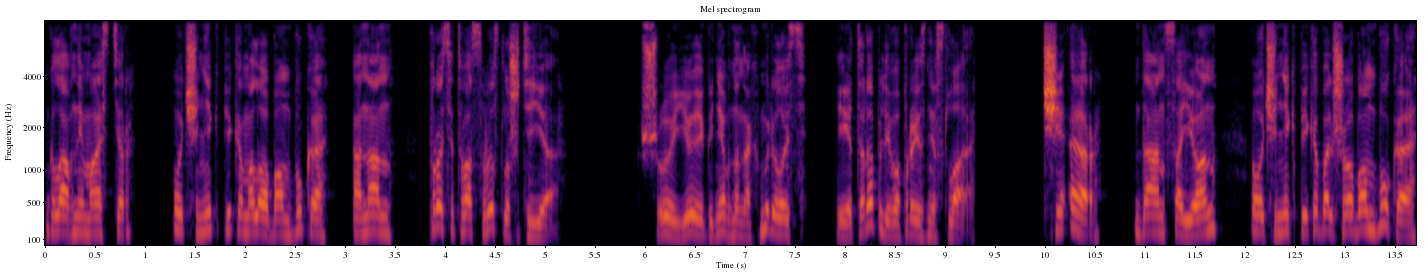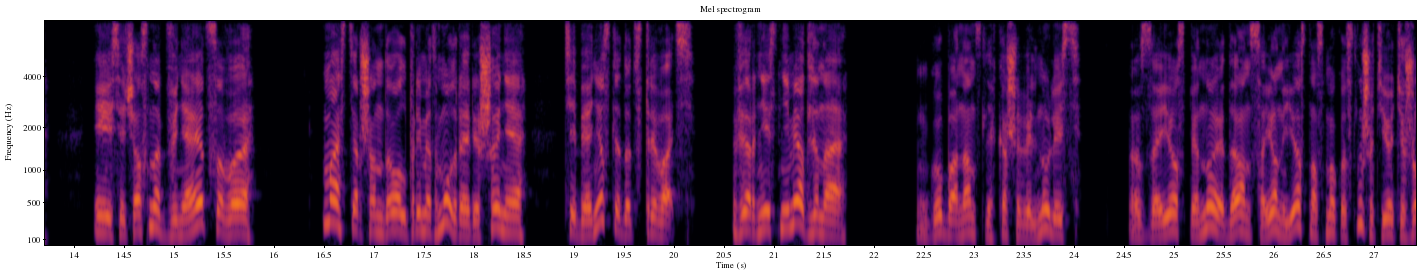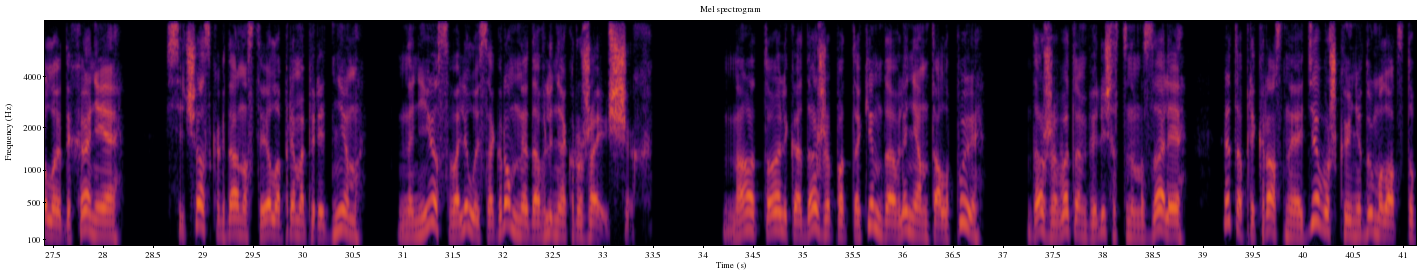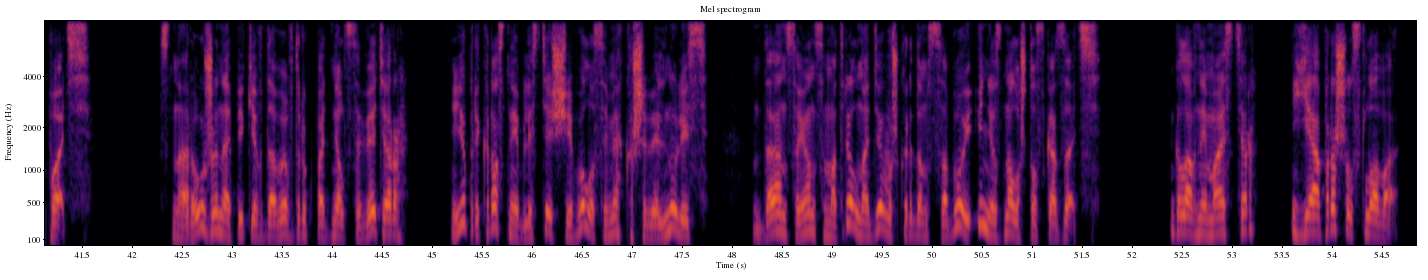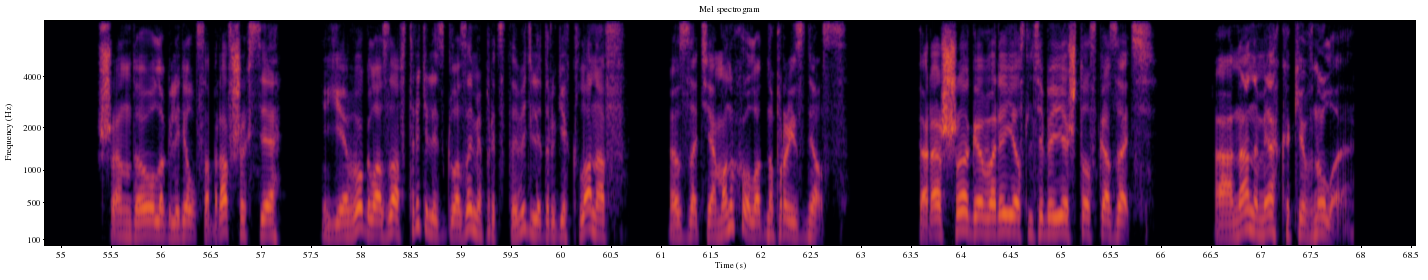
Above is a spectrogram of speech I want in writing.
Главный мастер, ученик пика Малого Бамбука, Анан, просит вас выслушать её». Шу Юй гневно нахмурилась и торопливо произнесла. «ЧР, Дан Сайон, ученик пика Большого Бамбука, и сейчас он обвиняется в... Мастер Шандоул примет мудрое решение, тебе не следует встревать. Вернись немедленно!» Губы Анан слегка шевельнулись. За её спиной Дан Сайон ясно смог услышать её тяжёлое дыхание. Сейчас, когда она стояла прямо перед ним, на неё свалилось огромное давление окружающих. Но только даже под таким давлением толпы, даже в этом величественном зале, эта прекрасная девушка и не думала отступать. Снаружи на пике вдовы вдруг поднялся ветер, её прекрасные блестящие волосы мягко шевельнулись, Дан Сайон смотрел на девушку рядом с собой и не знал, что сказать. «Главный мастер, я прошу слова». Шандоул оглядел собравшихся, его глаза встретились с глазами представителей других кланов, затем он холодно произнес: «Хорошо, говори, если тебе есть что сказать». Она мягко кивнула.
